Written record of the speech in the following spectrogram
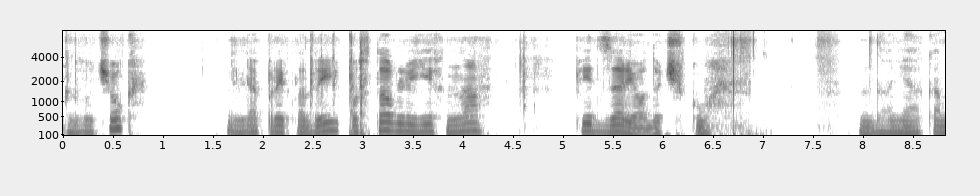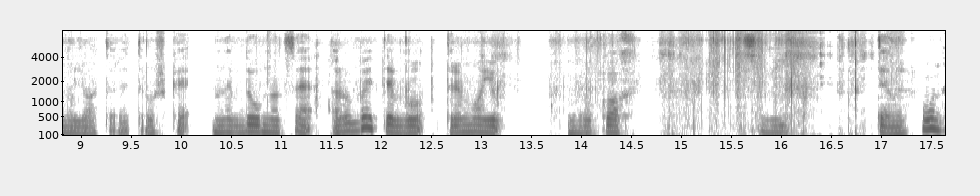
блочок для прикладу і поставлю їх на підзарядочку. дані акумулятори. Трошки невдобно це робити, бо тримаю в руках свій телефон.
